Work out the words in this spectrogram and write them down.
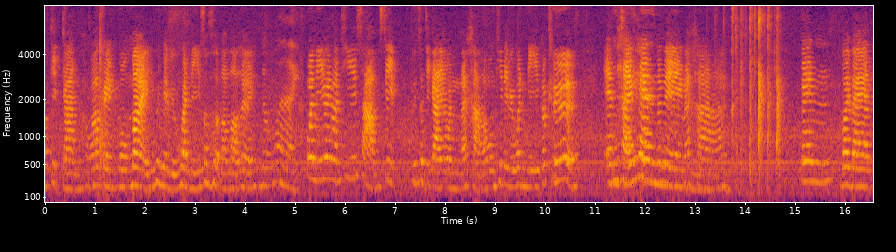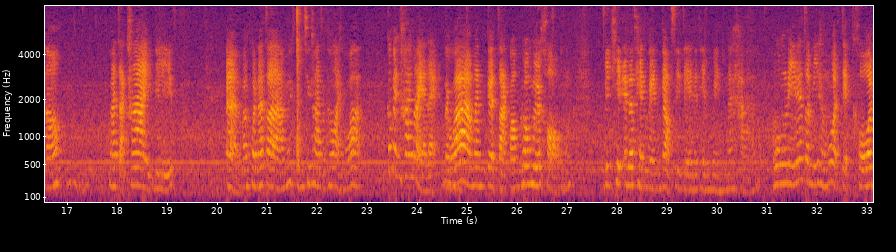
ภารกิจกันเพราะว่าเป็นวงใหม่ที่เพิ่งเดบิวต์วันนี้สดๆร้อนๆเลย น้องใหม่วันนี้เป็นวันที่ 30 พฤศจิกายนนะคะวงที่เดบิวต์วันนี้ก็คือ e n t i t e n นั่นเองนะคะ เป็นบอยแบนด์เนาะมาจากค่าย Believe อ่าบางคนน่าจะไม่คุ้นชื่อค่ายสักเท่าไหร่เพราะว่า ก็เป็นค่ายใหม่อะแหละ แต่ว่ามันเกิดจากความร่วมมือของ Big Kid Entertainment กับ CJ Entertainment นะคะ วงนี้เนี่ยจะมีทั้งหมด 7 คน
